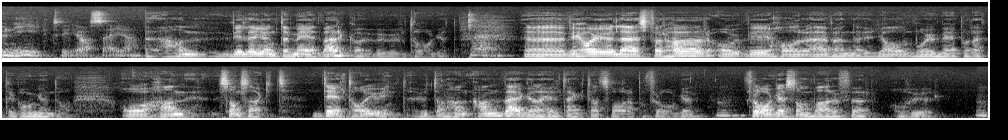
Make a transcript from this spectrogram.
unikt vill jag säga. Han ville ju inte medverka överhuvudtaget. Nej. Eh, Vi har ju läst förhör och vi har även, jag var ju med på rättegången då. Och han, som sagt, deltar ju inte utan han, han vägrar helt enkelt att svara på frågor. Mm. Frågor som varför och hur. Mm.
